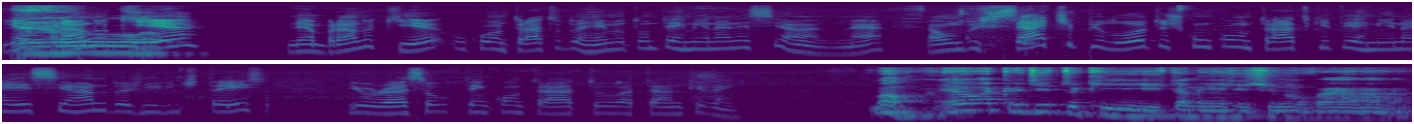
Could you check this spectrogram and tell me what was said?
Lembrando eu... que Lembrando que o contrato do Hamilton termina nesse ano, né? É um dos sete pilotos com contrato que termina esse ano, 2023, e o Russell tem contrato até ano que vem. Bom, eu acredito que também a gente não vai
